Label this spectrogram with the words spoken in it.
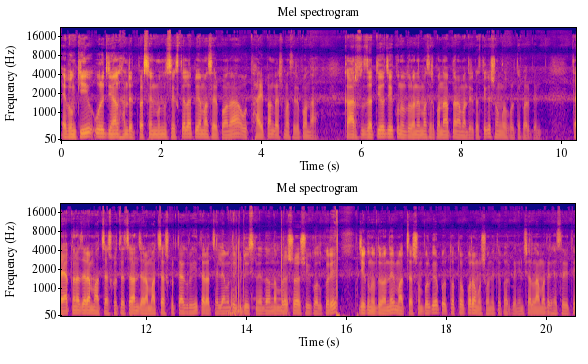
এবং কি original hundred percent monosex tilapia মাছের পোনা ও থাই পাঙ্গাস মাছের পোনা। কার্ফ জাতীয় যে কোনো ধরনের মাছের পোনা আপনারা আমাদের কাছ থেকে সংগ্রহ করতে পারবেন। তাই আপনারা যারা মাছ চাষ করতে চান, যারা মাছ চাষ করতে আগ্রহী, তারা চাইলে আমাদের ভিডিও স্ক্রিনে দেওয়া নম্বরে সরাসরি কল করে যে কোনো ধরনের মাছ চাষ সম্পর্কে তথ্য পরামর্শ নিতে পারবেন। ইনশাল্লাহ আমাদের হ্যাচারিতে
